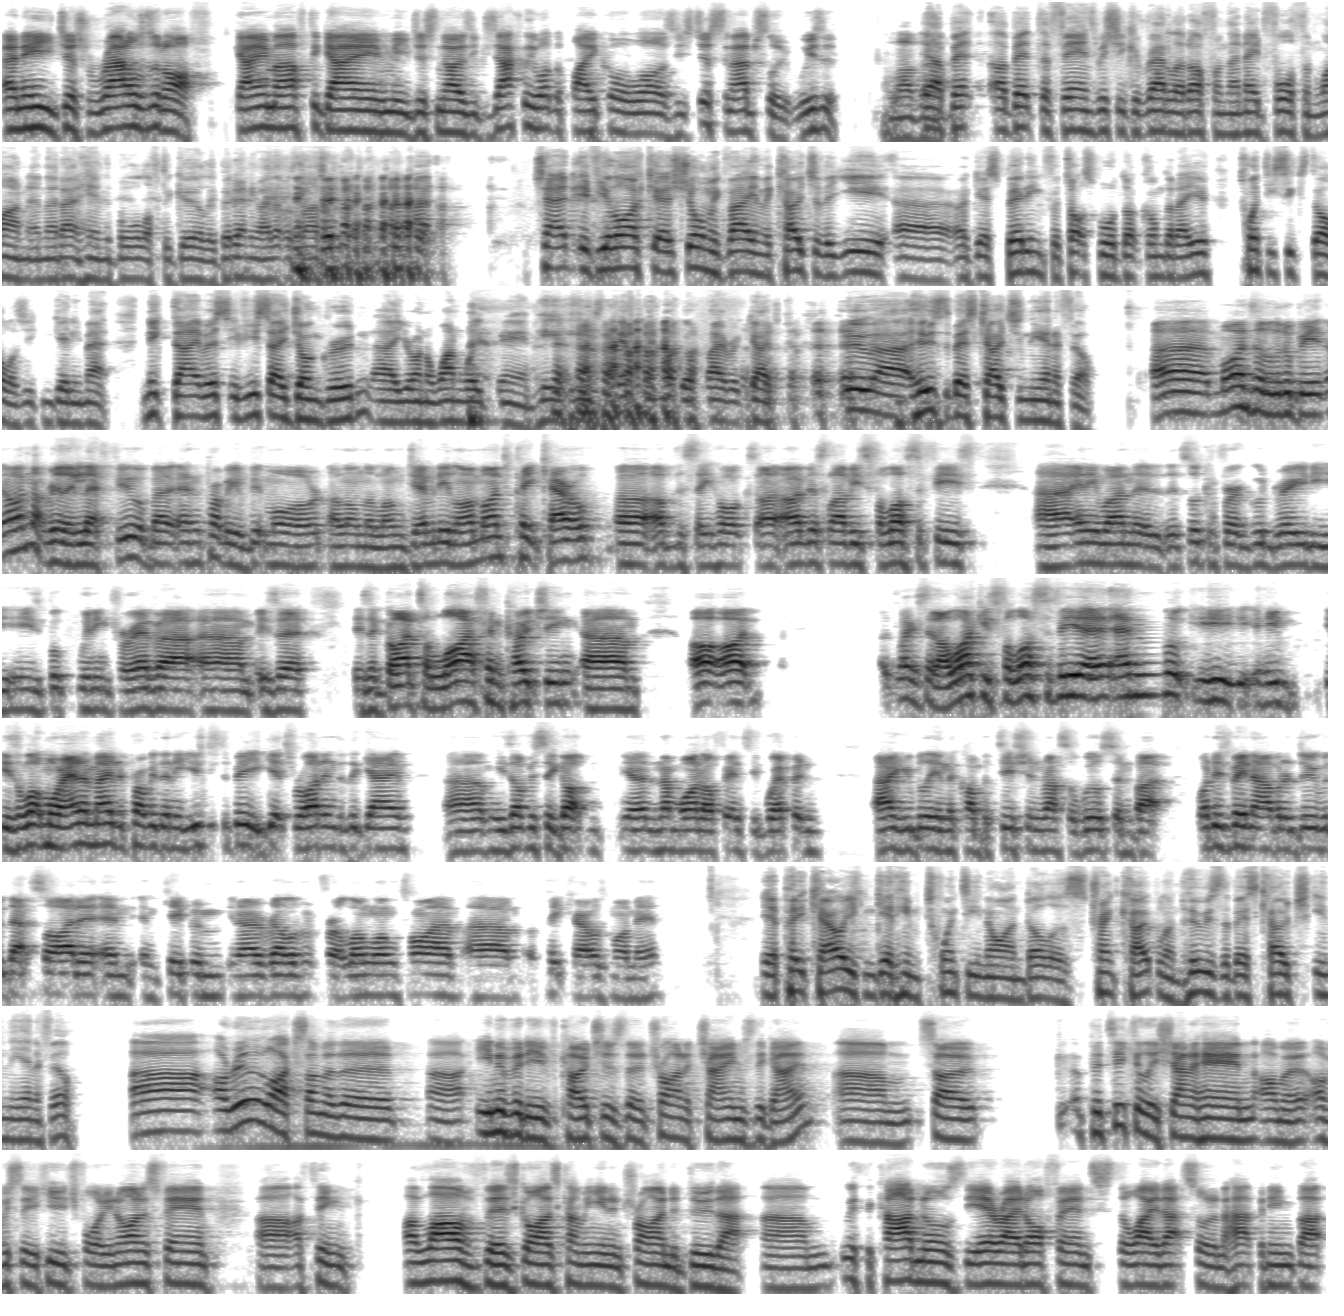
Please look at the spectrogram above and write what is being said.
And he just rattles it off game after game. He just knows exactly what the play call was. He's just an absolute wizard. I love that. Yeah, I bet I bet the fans wish he could rattle it off when they need fourth and one and they don't hand the ball off to Gurley. But anyway, that was last. Chad, if you like uh, Sean McVay and the coach of the year, uh, I guess betting for topsport.com.au, $26 you can get him at. Nick Davis, if you say Jon Gruden, uh, you're on a one week ban. He, he's definitely not your favourite coach. Who, uh, who's the best coach in the NFL? Uh, mine's a little bit, I'm oh, not really left field, but and probably a bit more along the longevity line. Mine's Pete Carroll uh, of the Seahawks. I, I, just love his philosophies. anyone that, that's looking for a good read, he, he's book winning forever. Um, is a is a guide to life and coaching. Um, I, I, like I said, I like his philosophy, and, and, look, he he is a lot more animated probably than he used to be. He gets right into the game. Um, he's obviously got you know number one offensive weapon, arguably in the competition, Russell Wilson. But what he's been able to do with that side and and keep him you know relevant for a long, long time, um, Pete Carroll's my man. Yeah, Pete Carroll, you can get him $29. Trent Copeland, who is the best coach in the NFL? Uh, I really like some of the uh, innovative coaches that are trying to change the game. Um, so, particularly Shanahan, I'm a, obviously a huge 49ers fan. Uh, I think I love there's guys coming in and trying to do that. Um, with the Cardinals, the air raid offense, the way that's sort of happening. But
